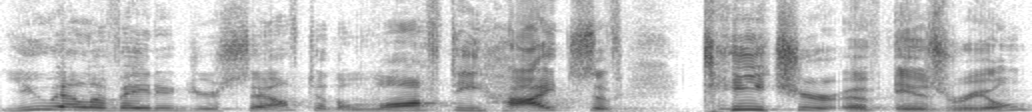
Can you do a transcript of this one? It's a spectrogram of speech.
You elevated yourself to the lofty heights of teacher of Israel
